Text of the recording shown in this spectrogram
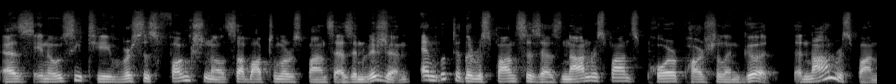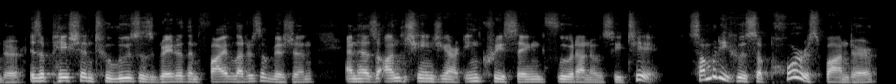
as in OCT versus functional suboptimal response as in vision and looked at the responses as non-response, poor, partial, and good. A non responder is a patient who loses greater than five letters of vision and has unchanging or increasing fluid on OCT. Somebody who's a poor responder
